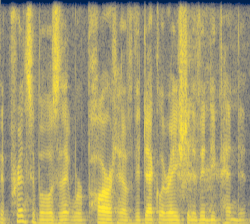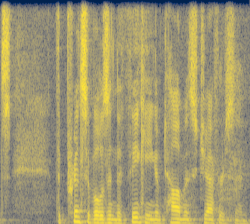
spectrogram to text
The principles that were part of the Declaration of Independence, the principles in the thinking of Thomas Jefferson,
